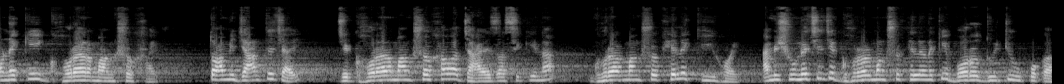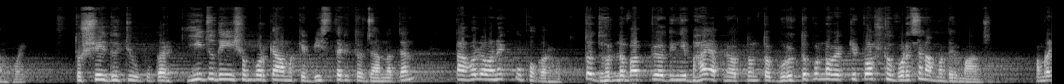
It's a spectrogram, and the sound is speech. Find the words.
অনেকেই ঘোড়ার মাংস খায়। তো আমি জানতে চাই যে ঘোড়ার মাংস খাওয়া জায়েজ আছে কিনা? ঘোড়ার মাংস খেলে কি হয়? আমি শুনেছি যে ঘোড়ার মাংস খেলে নাকি বড় দুইটি উপকার হয়। তো সেই দুইটি উপকার কি যদি এই সম্পর্কে আমাকে বিস্তারিত জানাতেন, তাহলে অনেক উপকার হতো। তো ধন্যবাদ প্রিয় দিনী ভাই, আপনি অত্যন্ত গুরুত্বপূর্ণ একটি প্রশ্ন করেছেন আমাদের মাঝে। আমরা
